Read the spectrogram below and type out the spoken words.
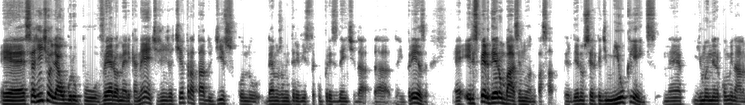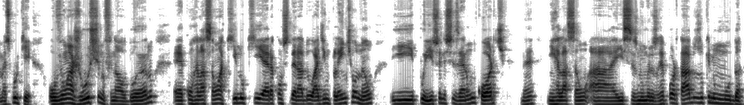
É, se a gente olhar o grupo Vero Americanet, a gente já tinha tratado disso quando demos uma entrevista com o presidente da, da, da empresa. É, eles perderam base no ano passado, perderam cerca de mil clientes, né, de maneira combinada. Mas por quê? Houve um ajuste no final do ano é, com relação àquilo que era considerado adimplente ou não, e por isso eles fizeram um corte né, em relação a esses números reportados, o que não muda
